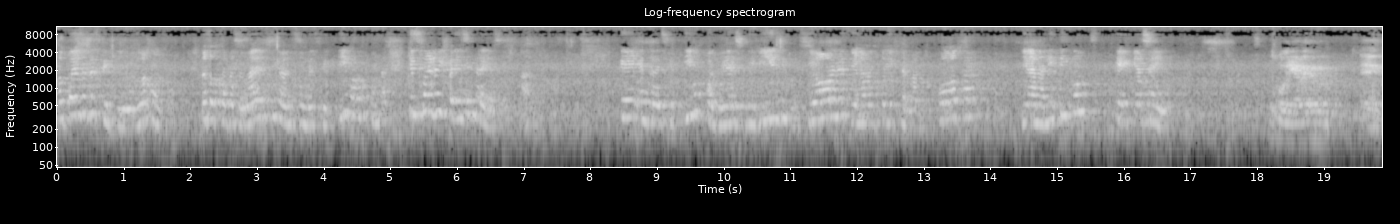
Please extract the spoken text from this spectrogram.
no pueden ser descriptivos, ¿no? Como los observacionales son descriptivos, ¿no? ¿Qué es cuál es la diferencia entre ellos? que entre descriptivo pues voy a describir situaciones, yo más estoy observando cosas, y el analítico, ¿qué, hace ahí? Pues podría haber eh,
